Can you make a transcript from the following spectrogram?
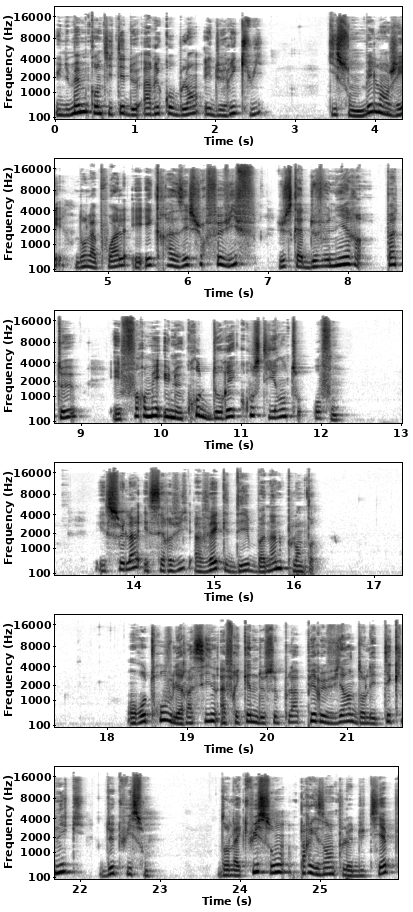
une même quantité de haricots blancs et de riz cuit qui sont mélangés dans la poêle et écrasés sur feu vif jusqu'à devenir pâteux et former une croûte dorée croustillante au fond. Et cela est servi avec des bananes plantains. On retrouve les racines africaines de ce plat péruvien dans les techniques de cuisson. Dans la cuisson, par exemple, du tiep,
